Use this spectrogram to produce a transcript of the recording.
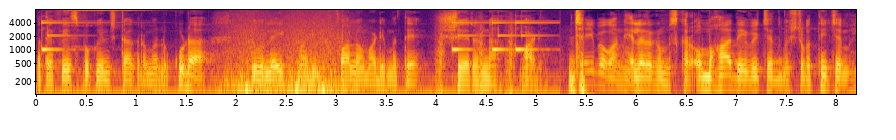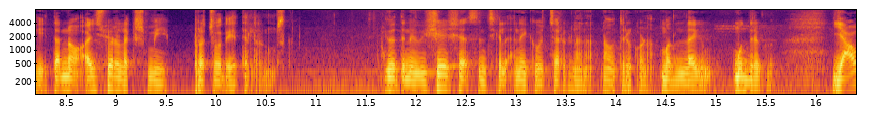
ಮತ್ತು ಫೇಸ್ಬುಕ್ ಇನ್ಸ್ಟಾಗ್ರಾಮಲ್ಲೂ ಕೂಡ ನೀವು ಲೈಕ್ ಮಾಡಿ ಫಾಲೋ ಮಾಡಿ, ಮತ್ತು ಶೇರನ್ನು ಮಾಡಿ. ಜೈ ಭಗವಾನ್. ಎಲ್ಲರಿಗೂ ನಮಸ್ಕಾರ. ಓ ಮಹಾದೇವಿ ಚದ್ ವಿಷ್ಣುಪತ್ನಿ ಚಮಹಿ ತನ್ನ ಐಶ್ವರ್ಯ ಲಕ್ಷ್ಮಿ ಪ್ರಚೋದಯತೆ ಎಲ್ಲರಿಗೂ ನಮಸ್ಕಾರ. ಇವತ್ತಿನ ವಿಶೇಷ ಸಂಚಿಕೆಯಲ್ಲಿ ಅನೇಕ ವಿಚಾರಗಳನ್ನು ನಾವು ತಿಳ್ಕೊಳ್ಳೋಣ ಮೊದಲದಾಗಿ ಮುದ್ರೆಗಳು. ಯಾವ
